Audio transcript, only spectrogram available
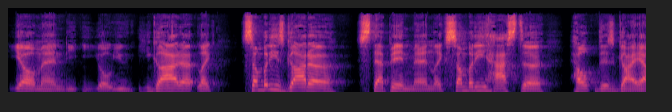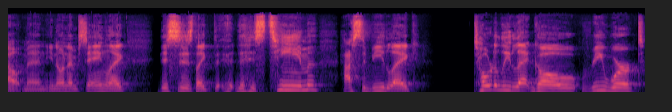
yo, man, yo, you, he gotta, like, somebody's gotta step in, man. Like, somebody has to help this guy out, man. You know what I'm saying? Like, this is like the, the, his team has to be like totally let go, reworked.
